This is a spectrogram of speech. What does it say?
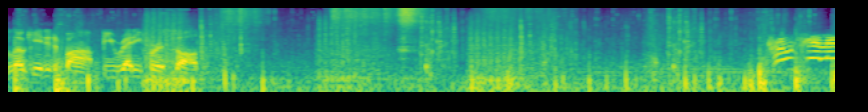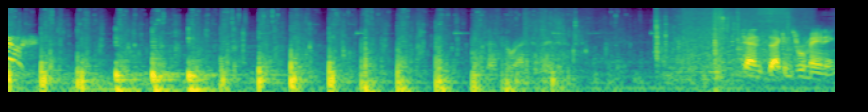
Located a bomb. Be ready for assault. Drone shell out! Sensor activated. Ten seconds remaining.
